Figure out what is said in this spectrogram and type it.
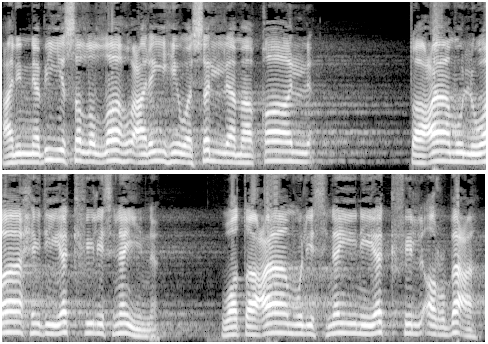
عن النبي صلى الله عليه وسلم قال طعام الواحد يكفي الاثنين وطعام الاثنين يكفي الأربعة.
